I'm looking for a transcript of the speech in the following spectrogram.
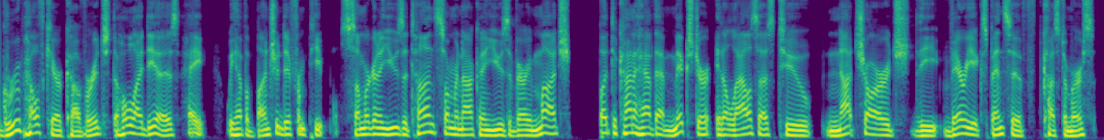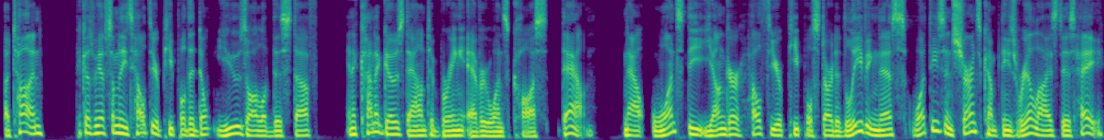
group healthcare coverage. The whole idea is, hey, we have a bunch of different people. Some are going to use a ton. Some are not going to use it very much. But to kind of have that mixture, it allows us to not charge the very expensive customers a ton because we have some of these healthier people that don't use all of this stuff. And it kind of goes down to bring everyone's costs down. Now, once the younger, healthier people started leaving this, what these insurance companies realized is, hey,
